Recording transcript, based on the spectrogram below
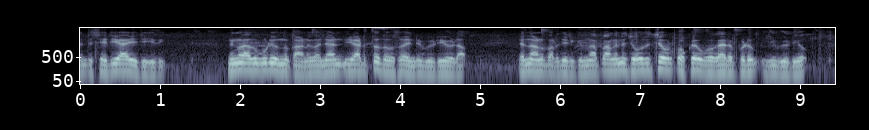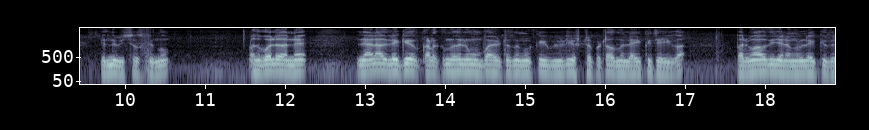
എന്റെ ശരിയായ രീതി. നിങ്ങളതുകൂടി ഒന്ന് കാണുക. ഞാൻ ഈ അടുത്ത ദിവസം അതിന്റെ വീഡിയോ ഇടാം എന്നാണ് പറഞ്ഞിരിക്കുന്നത്. അപ്പോൾ അങ്ങനെ ചോദിച്ചവർക്കൊക്കെ ഉപകാരപ്പെടും ഈ വീഡിയോ എന്ന് വിശ്വസിക്കുന്നു. അതുപോലെ തന്നെ ഞാൻ അതിലേക്ക് കടക്കുന്നതിന് മുമ്പായിട്ട് നിങ്ങൾക്ക് ഈ വീഡിയോ ഇഷ്ടപ്പെട്ടതൊന്ന് ലൈക്ക് ചെയ്യുക. പരമാവധി ജനങ്ങളിലേക്ക് ഇത്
